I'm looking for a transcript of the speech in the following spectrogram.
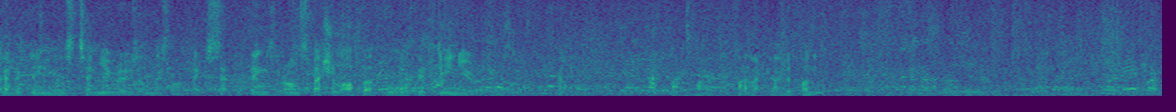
Everything is 10 euros on this one, except the things that are on special offer for 15 euros. I find that kind of funny. Shoes.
